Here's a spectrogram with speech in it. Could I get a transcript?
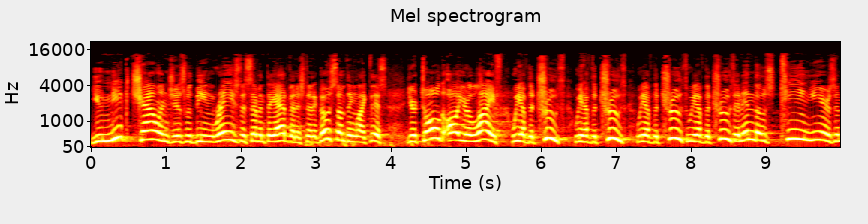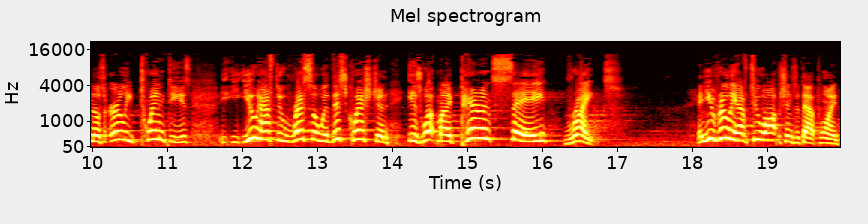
Unique challenges with being raised a Seventh day Adventist. And it goes something like this You're told all your life, we have the truth, we have the truth, we have the truth, we have the truth. And in those teen years, in those early 20s, you have to wrestle with this question Is what my parents say right? And you really have two options at that point.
